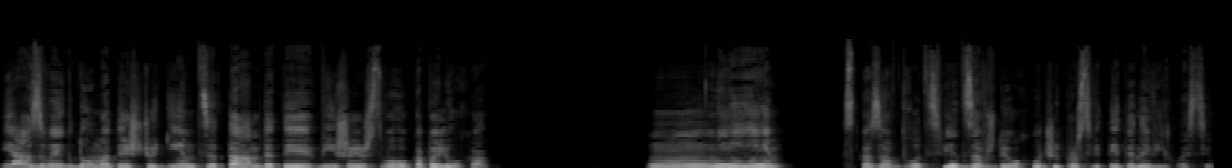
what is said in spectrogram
Я звик думати, що дім це там, де ти вішаєш свого капелюха. Ні, сказав двоцвіт, завжди охочий просвітити невігласів.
